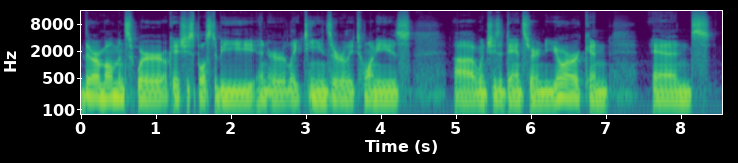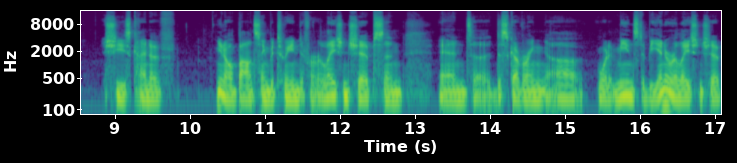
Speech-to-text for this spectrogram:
there are moments where okay, she's supposed to be in her late teens or early twenties uh, when she's a dancer in New York, and and she's kind of you know bouncing between different relationships and and uh, discovering uh, what it means to be in a relationship.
